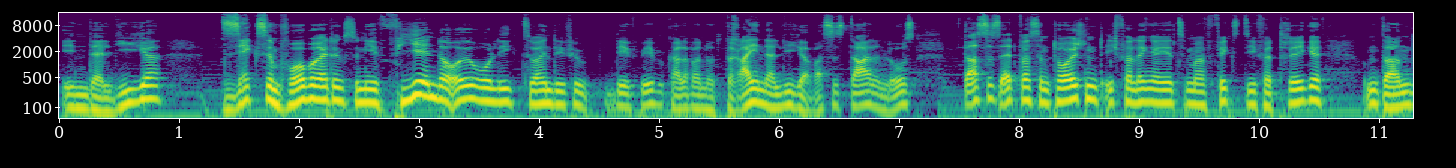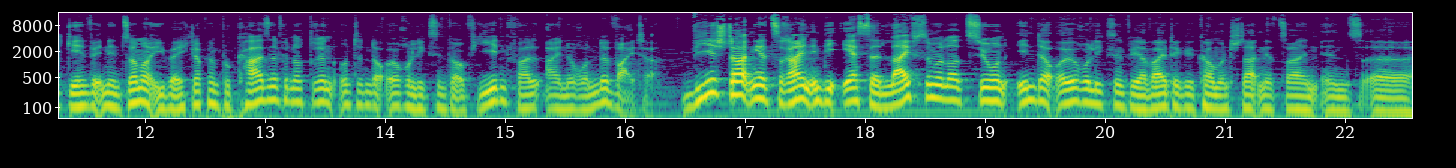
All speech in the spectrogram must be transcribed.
in der Liga, Sechs im Vorbereitungsturnier, vier in der Euroleague, zwei im DFB-Pokal, aber nur drei in der Liga. Was ist da denn los? Das ist etwas enttäuschend. Ich verlängere jetzt immer fix die Verträge und dann gehen wir in den Sommer über. Ich glaube, im Pokal sind wir noch drin und in der Euroleague sind wir auf jeden Fall eine Runde weiter. Wir starten jetzt rein in die erste Live-Simulation. In der Euroleague sind wir ja weitergekommen und starten jetzt rein ins... Äh,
